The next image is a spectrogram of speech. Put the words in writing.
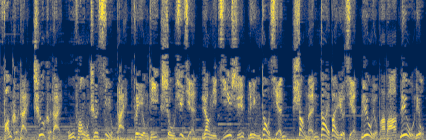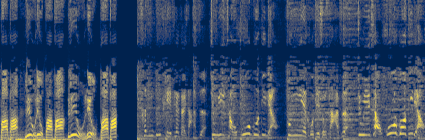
房可贷，车可贷，无房无车信用贷，费用低，手续简，让你及时领到钱。上门代办热线六六八八六六八八六六八八六六八八。成都特产带啥子？九眼桥火锅底料，逢年过节送啥子？九眼桥火锅底料，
